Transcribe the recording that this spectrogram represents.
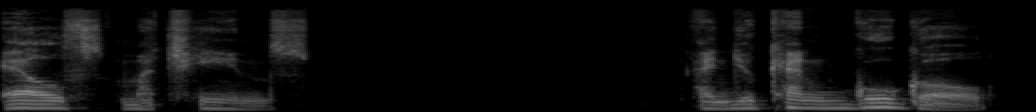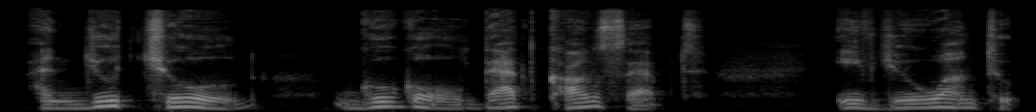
elves machines and you can Google and you should Google that concept if you want to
